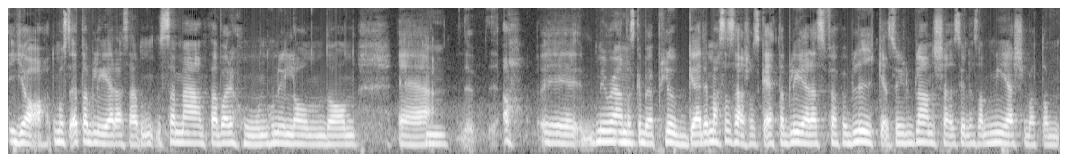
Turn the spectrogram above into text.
Ja, de måste etablera så här, Samantha, var är hon? Hon är i London. Eh, Mm. ja, eh, Miranda ska börja plugga. Det är massa så här som ska etableras för publiken. Så ibland känns det nästan mer som att de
